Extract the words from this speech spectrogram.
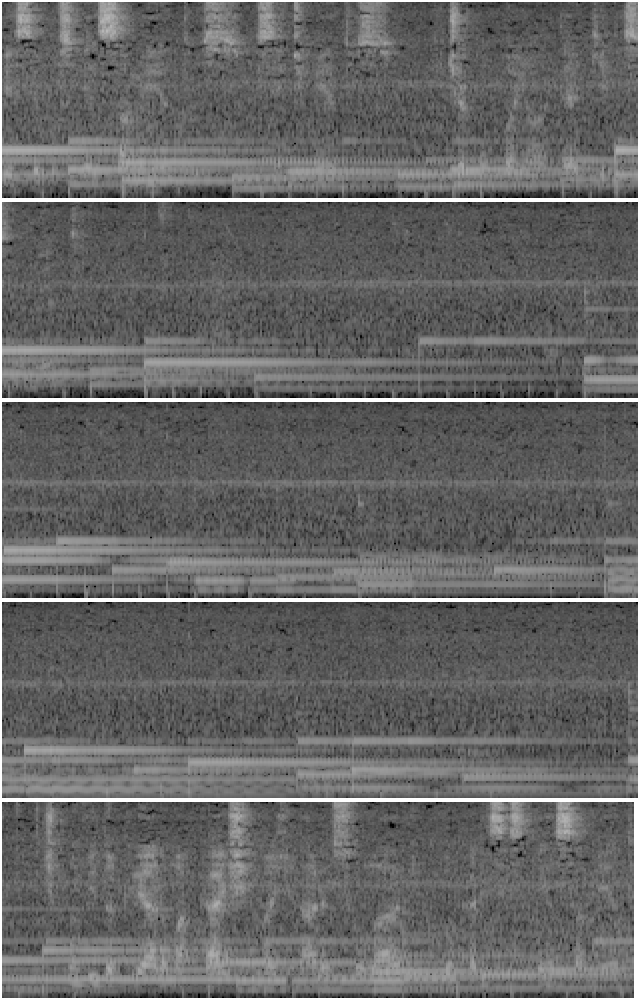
Perceba os pensamentos e sentimentos que te acompanham até aqui nesse momento. Uma caixa imaginária ao seu lado e colocar esses pensamentos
